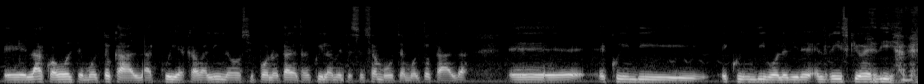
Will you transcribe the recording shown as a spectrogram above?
e l'acqua a volte è molto calda, qui a Cavallino si può nuotare tranquillamente senza multa, è molto calda e, e, quindi, e quindi dire il rischio è di aver,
